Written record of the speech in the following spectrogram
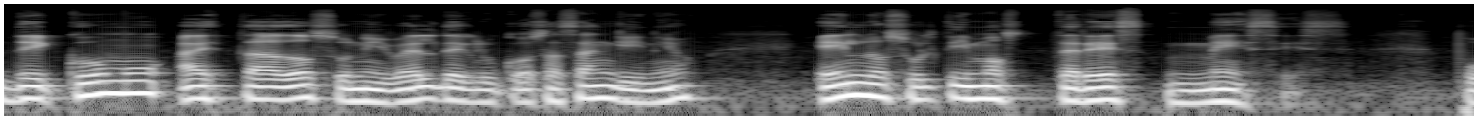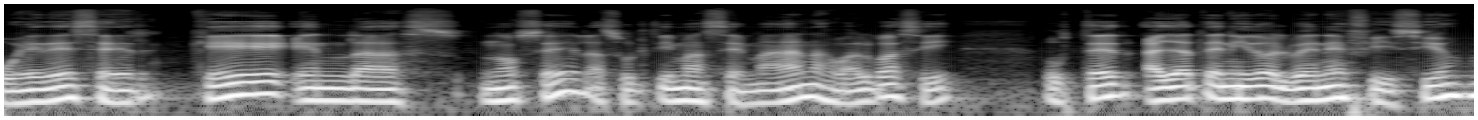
de cómo ha estado su nivel de glucosa sanguíneo en los últimos tres meses. puede ser que en las, no sé, las últimas semanas o algo así, usted haya tenido el beneficio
